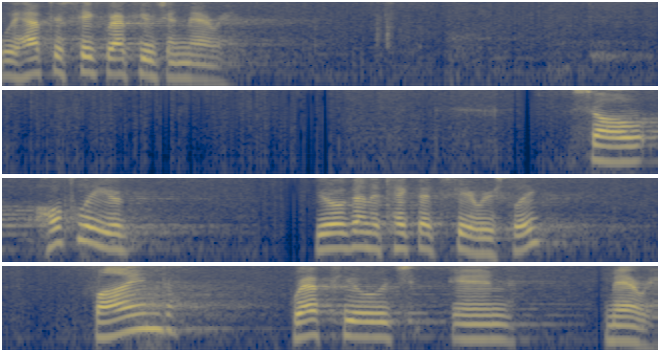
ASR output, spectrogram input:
We have to seek refuge in Mary. So hopefully you're you're going to take that seriously. Find refuge in Mary.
